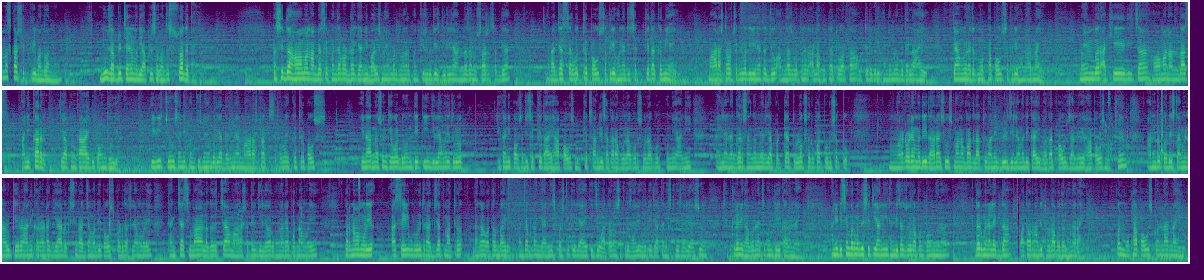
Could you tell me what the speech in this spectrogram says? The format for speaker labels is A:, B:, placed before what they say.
A: नमस्कार शेतकरी बांधवांनो. न्यूज अपडेट चॅनलमध्ये आपलं सर्वांचं स्वागत आहे. प्रसिद्ध हवामान अभ्यासक पंजाबराव डग यांनी बावीस नोव्हेंबर दोन हजार पंचवीस रोजी दिलेल्या अंदाजानुसार सध्या राज्यात सर्वत्र पाऊस सक्रिय होण्याची शक्यता कमी आहे. महाराष्ट्रावर चक्रीवादळ येण्याचा जो अंदाज वर्तवण्यात आला होता तो आता उत्तरेकडील थंडीमुळे बदलला आहे. त्यामुळे राज्यात मोठा पाऊस सक्रिय होणार नाही. नोव्हेंबर अखेरीचा हवामान अंदाज आणि कारण ते आपण काय आहे ते पाहून घेऊया. तेवीस चोवीस आणि पंचवीस नोव्हेंबर या दरम्यान महाराष्ट्रात सर्व एकत्र पाऊस येणार नसून केवळ दोन ते तीन जिल्ह्यामध्ये तुरळक ठिकाणी पावसाची शक्यता आहे. हा पाऊस मुख्यतः सांगली सातारा कोल्हापूर सोलापूर पुणे आणि अहिल्यानगर संगमनेर या पट्ट्यात तुरळक स्वरूपात पडू शकतो. मराठवाड्यामध्ये धाराशिव उस्मानाबाद लातूर आणि बीड जिल्ह्यामध्ये काही भागात पाऊस जाणवेल. हा पाऊस मुख्य आंध्र प्रदेश तामिळनाडू केरळ आणि कर्नाटक या दक्षिण राज्यामध्ये पाऊस पडत असल्यामुळे त्यांच्या सीमालगतच्या महाराष्ट्रातील जिल्ह्यावर होणाऱ्या परिणामामुळे परिणामामुळे असेल उर्वरित राज्यात मात्र ढगाळ वातावरण राहील. पंजाब डंग यांनी स्पष्ट केले आहे की जे वातावरण सक्रिय झाले होते ते आता निष्क्रिय झाले असून शेतकऱ्यांनी घाबरण्याचे कोणतेही कारण नाही. आणि डिसेंबरमध्ये स्थिती आणि थंडीचा जोर आपण पाहून घेणार. दर महिन्याला एकदा वातावरणामध्ये थोडा बदल होणार आहे. पण मोठा पाऊस पडणार नाही.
